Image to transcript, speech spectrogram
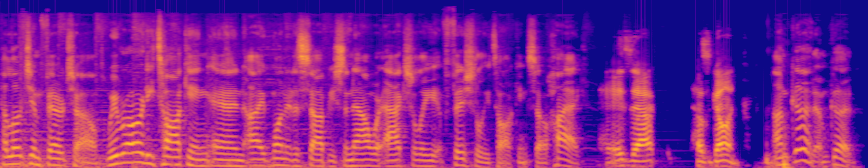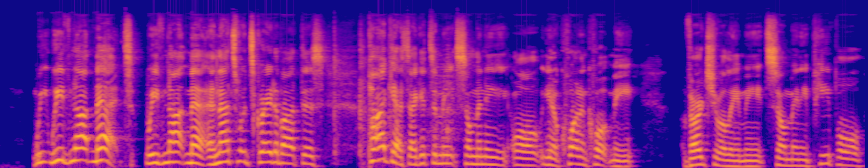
Hello, Jim Fairchild. We were already talking, and I wanted to stop you, so now we're actually officially talking. So, hi. Hey, Zach. How's it going? I'm good. I'm good. We we've not met. We've not met, and that's what's great about this podcast. I get to meet so many, well, you know, quote unquote, meet virtually meet so many people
